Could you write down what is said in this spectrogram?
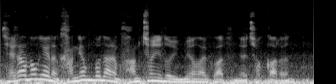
제가 보기에는 강경보다는 광천이 더 유명할 것 같은데요 젓갈은.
